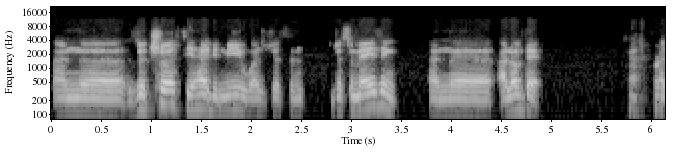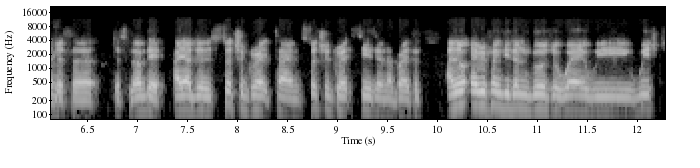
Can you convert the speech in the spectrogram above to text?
and uh, the trust he had in me was just an, just amazing, and uh, I loved it. That's I just uh, just loved it. I had uh, such a great time, such a great season at Brighton. I know everything didn't go the way we wished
